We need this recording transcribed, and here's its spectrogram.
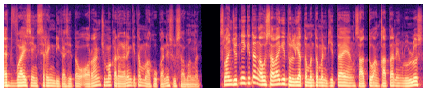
advice yang sering dikasih tahu orang, cuma kadang-kadang kita melakukannya susah banget. Selanjutnya kita nggak usah lagi tuh lihat teman-teman kita yang satu angkatan yang lulus,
